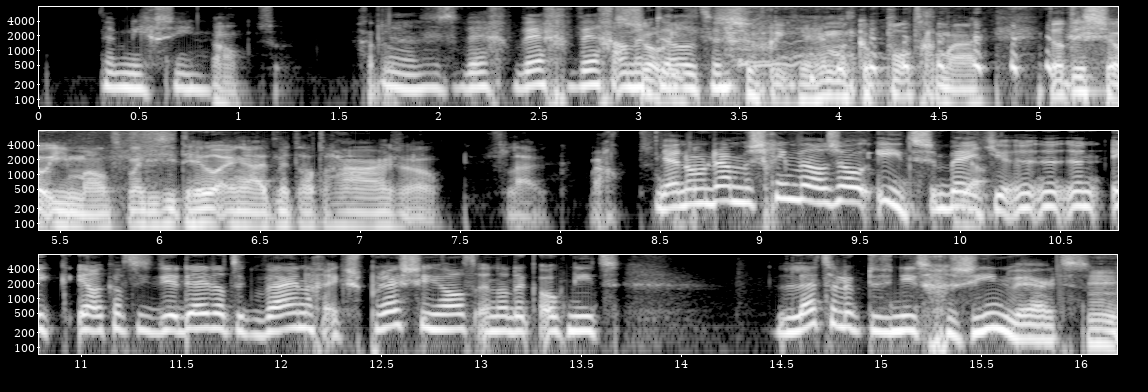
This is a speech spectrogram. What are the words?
Dat heb ik niet gezien. Oh, sorry. Ja, dat is weg, weg, weg sorry, anekdote. sorry, helemaal kapot gemaakt. Dat is zo iemand, maar die ziet er heel eng uit met dat haar zo. Sluik. Maar goed. Ja, nou, daar misschien wel zoiets, een Ja. beetje. Een, een- ik, ja, ik had het idee dat ik weinig expressie had en dat ik ook niet, letterlijk dus niet gezien werd. Hm.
